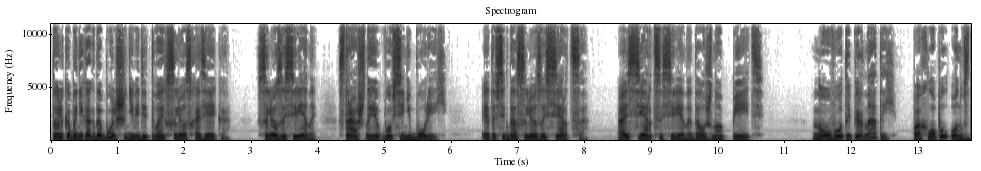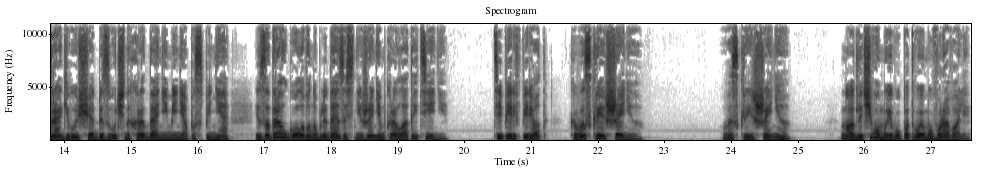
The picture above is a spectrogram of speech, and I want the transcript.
«Только бы никогда больше не видеть твоих слез, хозяйка. Слезы сирены, страшные вовсе не бурей. Это всегда слезы сердца, а сердце сирены должно петь. Ну вот и пернатый, Похлопал он вздрагивающий от беззвучных рыданий меня по спине и задрал голову, наблюдая за снижением крылатой тени. Теперь вперед, к воскрешению. Воскрешению? Ну а для чего мы его, по-твоему, воровали?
